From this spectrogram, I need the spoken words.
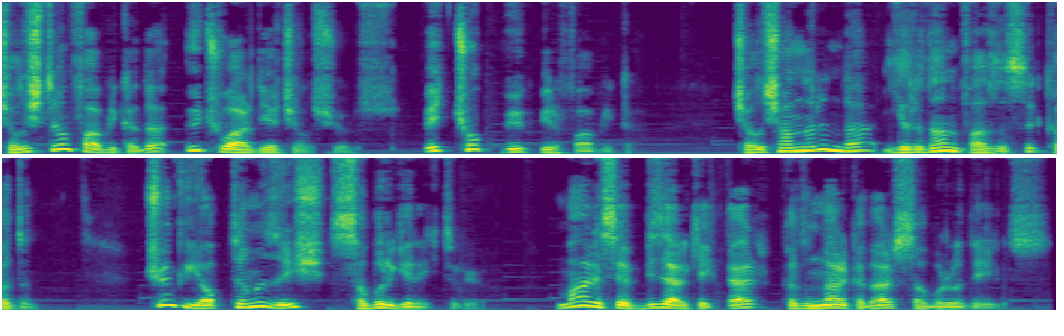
Çalıştığım fabrikada 3 vardiya çalışıyoruz ve çok büyük bir fabrika. Çalışanların da yarıdan fazlası kadın. Çünkü yaptığımız iş sabır gerektiriyor. Maalesef biz erkekler kadınlar kadar sabırlı değiliz.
